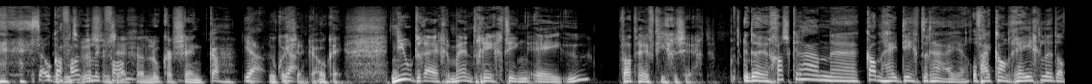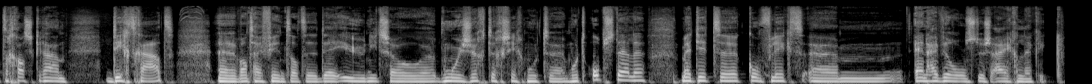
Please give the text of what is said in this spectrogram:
is het ook afhankelijk Russen van. zeggen Lukashenka. Ja, ja Lukashenka, ja. oké. Okay. Nieuw dreigement richting EU. Wat heeft hij gezegd? De gaskraan uh, kan hij dichtdraaien. Of hij kan regelen dat de gaskraan dichtgaat. Uh, want hij vindt dat de EU niet zo uh, bemoeizuchtig zich moet, moet opstellen met dit conflict. Um, en hij wil ons dus eigenlijk, ik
